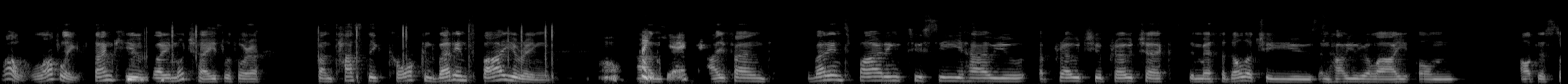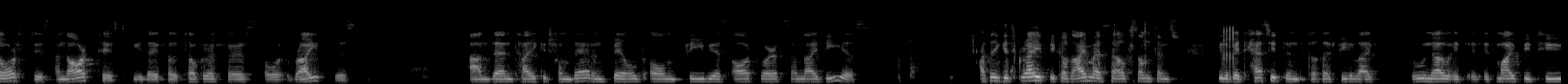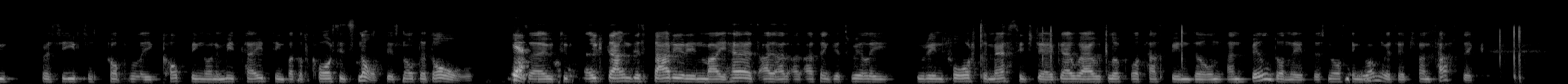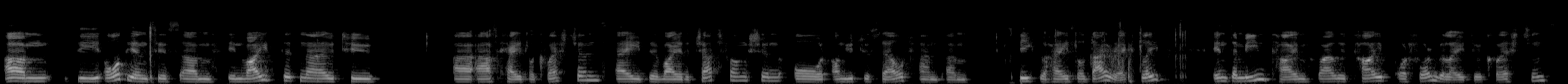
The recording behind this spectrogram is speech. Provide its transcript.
Oh, lovely. Thank you hmm. very much, Hazel, for a fantastic talk and very inspiring. Oh, thank and you. I found very inspiring to see how you approach your projects, the methodology you use, and how you rely on other sources and artists, be they photographers or writers, and then take it from there and build on previous artworks and ideas. I think it's great because I myself sometimes feel a bit hesitant because I feel like, oh no, it, it, it might be too perceived as probably copying or imitating, but of course it's not. It's not at all. Yeah. So to break down this barrier in my head, I, I, I think it's really reinforce the message there. Go out, look what has been done, and build on it. There's nothing mm-hmm. wrong with it. Fantastic. Um, the audience is um, invited now to uh, ask Hazel questions, either via the chat function or unmute yourself and um, speak to Hazel directly. In the meantime, while you type or formulate your questions,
